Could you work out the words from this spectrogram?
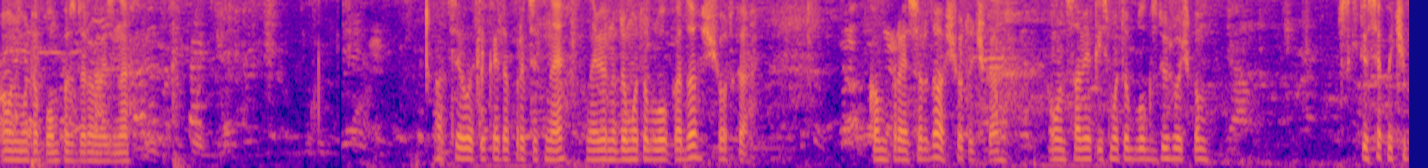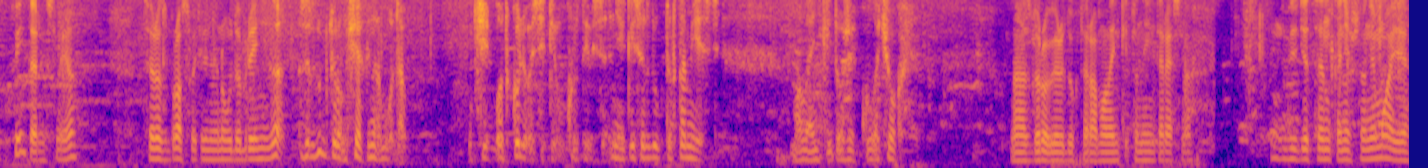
А вон мотопомпа здоровезна. А це от яке то прицепне, наверное, до мотоблока, да? Щотка. Компресор, да, щоточка. А вон сам якийсь мотоблок з движочком. Скільки всякої чепухи інтересної, а? Це розбрасувати, наверное, удобрення, да? З редуктором як він работав. Чи от кольосиків крутився. Ні, якийсь редуктор там є. Маленький теж кулачок. На здорові редуктора маленький, то не інтересно. Везде цен, звісно, немає.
